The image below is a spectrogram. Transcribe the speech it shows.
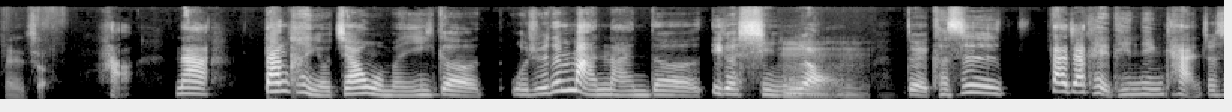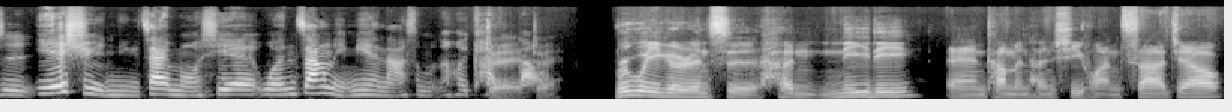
没错。好，那 Duncan 有教我们一个我觉得蛮难的一个形容，嗯嗯、对，可是大家可以听听看，就是也许你在某些文章里面啊什么的会看到。对对，如果一个人是很 needy，，and 他们很喜欢撒娇，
